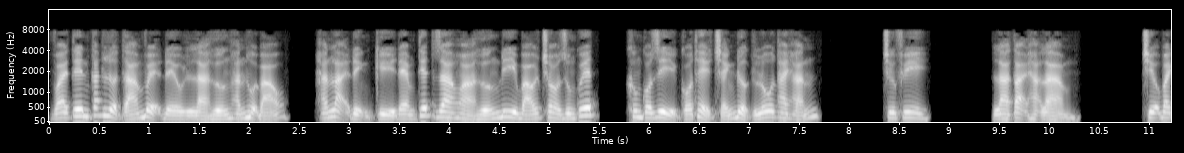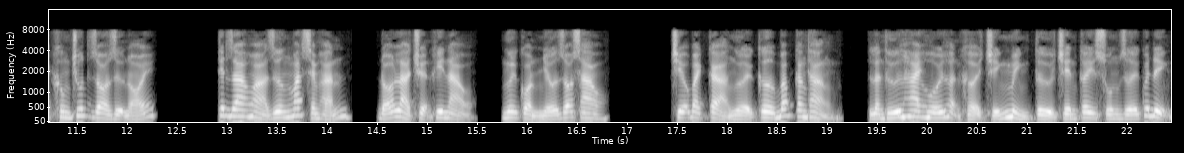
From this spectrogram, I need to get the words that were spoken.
Vài tên cắt lượt ám vệ đều là hướng hắn hội báo, hắn lại định kỳ đem tiết ra hòa hướng đi báo cho Dung Quyết, không có gì có thể tránh được lỗ thai hắn. Trừ phi, là tại hạ làm. Triệu Bạch không chút do dự nói. Tiết ra hòa dương mắt xem hắn, đó là chuyện khi nào, ngươi còn nhớ rõ sao. Triệu Bạch cả người cơ bắp căng thẳng, lần thứ hai hối hận khởi chính mình từ trên cây xuống dưới quyết định,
